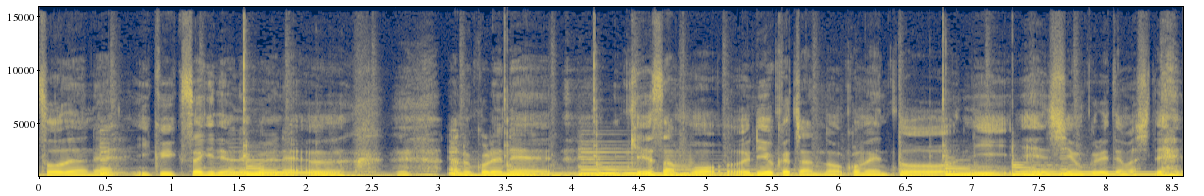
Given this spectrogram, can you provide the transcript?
そうだよね。行く行く詐欺だよね、これね。うん。あの、これね、K さんもりおかちゃんのコメントに返信をくれてまして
